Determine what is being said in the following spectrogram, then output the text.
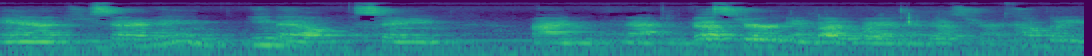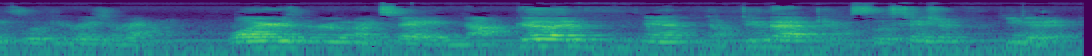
and he sent an email saying, I'm an active investor, and by the way, I'm an investor in a company that's looking to raise a round. Lawyers in the room might say, not good, yeah, don't do that, general solicitation. He did it.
